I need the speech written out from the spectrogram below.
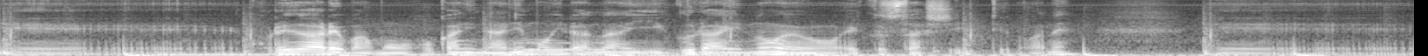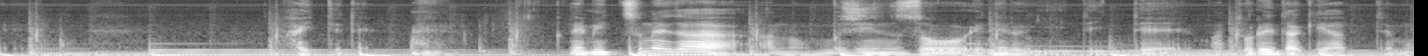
えー、これがあればもう他に何もいらないぐらいのエクスタシーっていうのがね、え入ってて、で3つ目があの無尽蔵エネルギーって言って、まあ、どれだけやっても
